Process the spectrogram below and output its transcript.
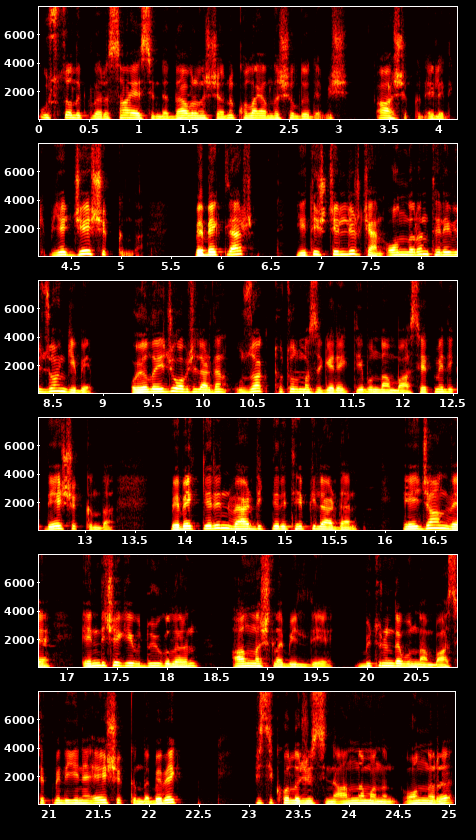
ustalıkları sayesinde davranışlarının kolay anlaşıldığı demiş. A şıkkını eledik. C şıkkında bebekler yetiştirilirken onların televizyon gibi oyalayıcı objelerden uzak tutulması gerektiği bundan bahsetmedik. D şıkkında bebeklerin verdikleri tepkilerden heyecan ve endişe gibi duyguların anlaşılabildiği bütününde bundan bahsetmedi. Yine E şıkkında bebek psikolojisini anlamanın onları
